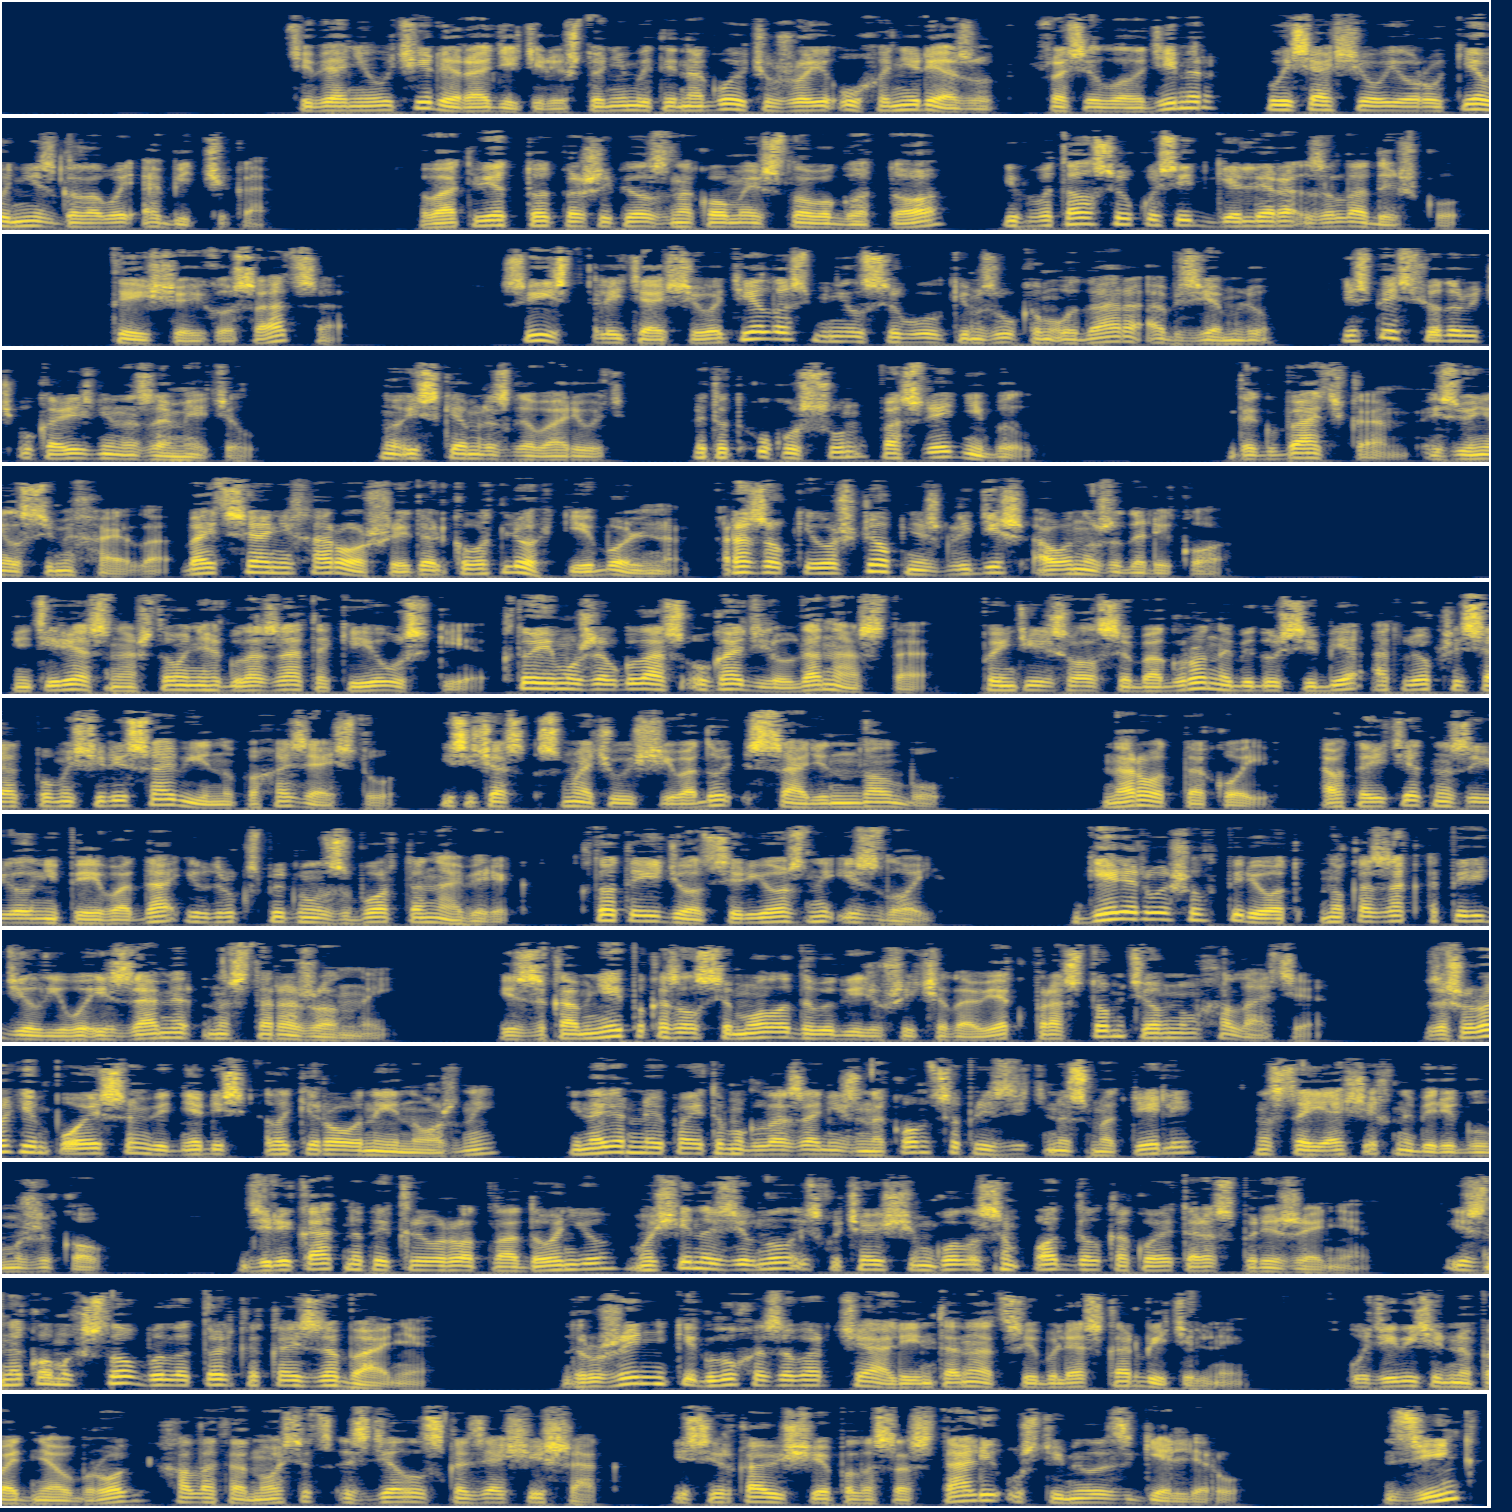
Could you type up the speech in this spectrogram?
«Тебя не учили родители, что немытой ногой чужое ухо не лезут?» — спросил Владимир, висящего в его руке вниз головой обидчика. В ответ тот прошипел знакомое слово «гото» и попытался укусить Геллера за лодыжку. «Ты еще и кусаться?» Свист летящего тела сменился гулким звуком удара об землю, и Спесь Федорович укоризненно заметил. «Ну и с кем разговаривать? Этот укусун последний был». «Так, батька», — извинился Михайло, — «бойцы они хорошие, только вот легкие больно. Разок его шлепнешь, глядишь, а он уже далеко». «Интересно, а что у них глаза такие узкие? Кто им уже в глаз угодил до нас-то?» Поинтересовался Багро на беду себе, отвлекшийся от помощи лесовину по хозяйству и сейчас смачивающий водой ссадину на лбу. «Народ такой!» — авторитетно заявил не пей вода и вдруг спрыгнул с борта на берег. «Кто-то идет, серьезный и злой». Геллер вышел вперед, но казак опередил его и замер настороженный. Из-за камней показался молодо выглядевший человек в простом темном халате. За широким поясом виднелись лакированные ножны, и, наверное, поэтому глаза незнакомца презрительно смотрели настоящих на берегу мужиков. Деликатно прикрыв рот ладонью, мужчина зевнул и скучающим голосом отдал какое-то распоряжение. Из знакомых слов было только «кайзабане». Дружинники глухо заворчали, интонации были оскорбительны. Удивительно подняв бровь, халатоносец сделал скользящий шаг, и сверкающая полоса стали устремилась к Геллеру. «Зиньк!»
